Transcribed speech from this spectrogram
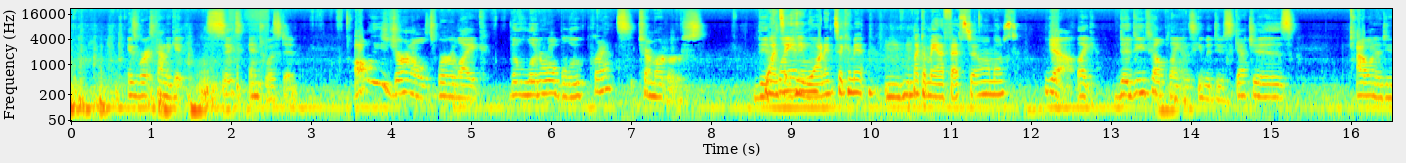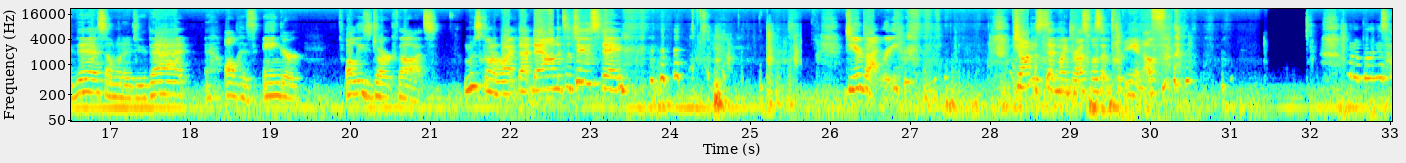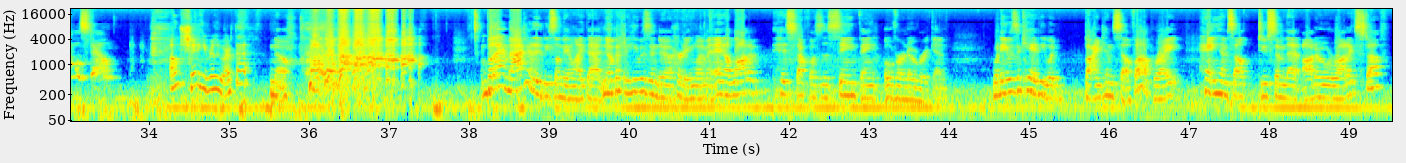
is where it's kind of get sick and twisted. All these journals were like the literal blueprints to murders. The Ones that he wanted to commit? Mhm. Like a manifesto almost? Yeah, like the detailed plans. He would do sketches. I want to do this. I want to do that. All his anger, all these dark thoughts. I'm just gonna write that down. It's a Tuesday. Dear Diary, Johnny said my dress wasn't pretty enough. I'm gonna burn his house down. Oh shit, he really wrote that? No. but I imagine it'd be something like that. No, but he was into hurting women, and a lot of his stuff was the same thing over and over again. When he was a kid, he would bind himself up, right? Hang himself, do some of that autoerotic stuff.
